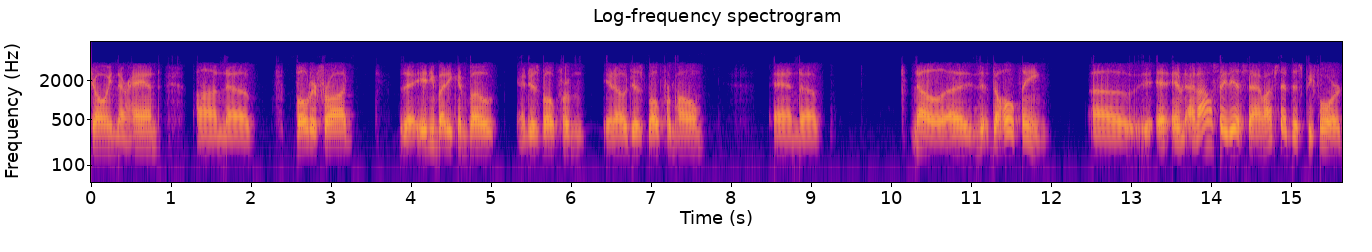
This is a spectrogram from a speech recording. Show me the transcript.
showing their hand on uh, voter fraud that anybody can vote and just vote from you know just vote from home, and uh, no, uh, the, the whole thing. Uh, and, and I'll say this, Sam. I've said this before,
